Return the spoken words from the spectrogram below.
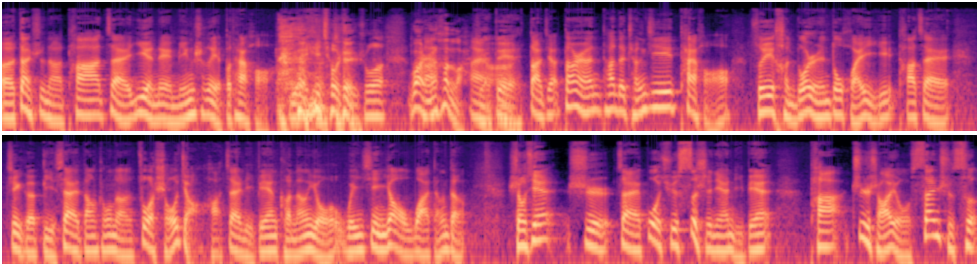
呃，但是呢，他在业内名声也不太好，原因就是说万人恨了。哎，对，大家当然他的成绩太好，所以很多人都怀疑他在。这个比赛当中呢，做手脚哈，在里边可能有违禁药物啊等等。首先是在过去四十年里边，他至少有三十次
